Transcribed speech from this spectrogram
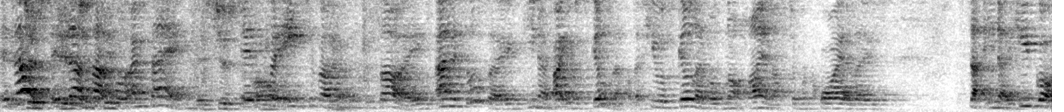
It It does, just- it does, just that's the- what I'm saying. It's just. It's oh, for each of us yeah. to decide, and it's also, you know, about your skill level. If your skill level's not high enough to require those, you know, if you've got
